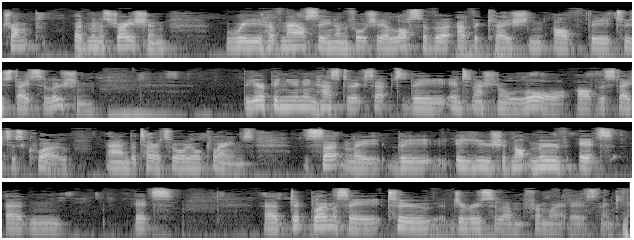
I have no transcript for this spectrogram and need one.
Trump administration, we have now seen, unfortunately, a loss of the advocation of the two-state solution. The European Union has to accept the international law of the status quo and the territorial claims. Certainly, the EU should not move its um, its uh, diplomacy to Jerusalem from where it is. Thank you.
